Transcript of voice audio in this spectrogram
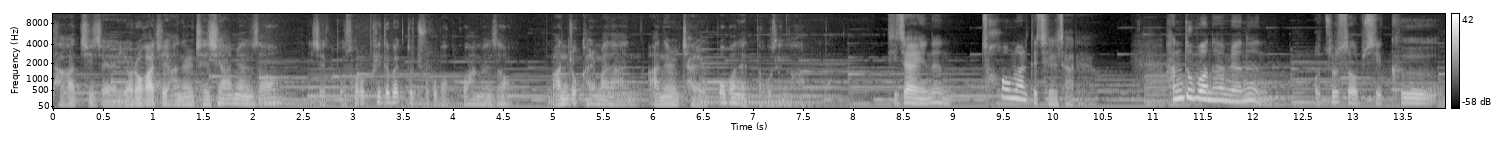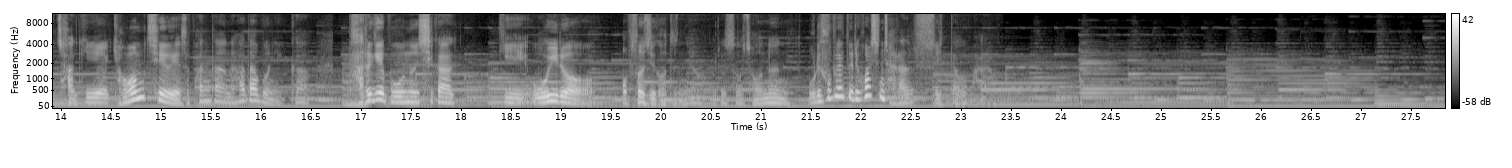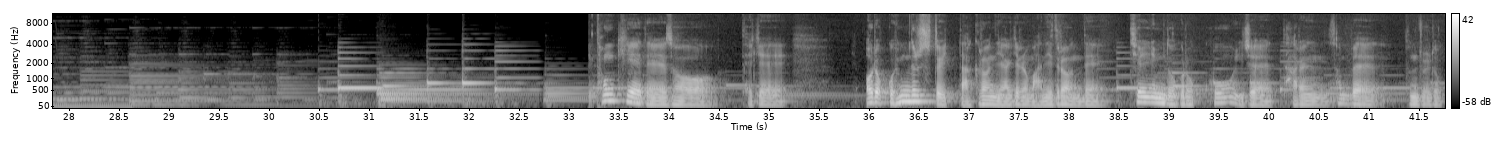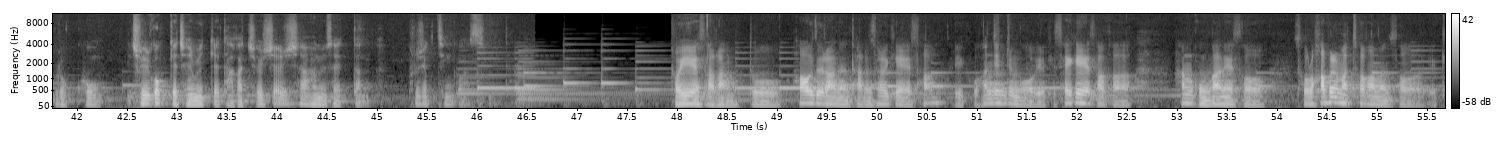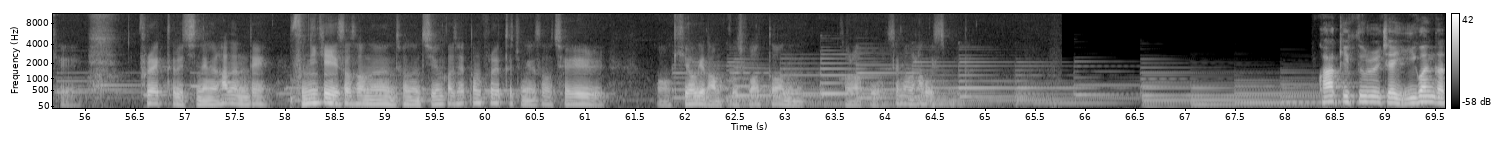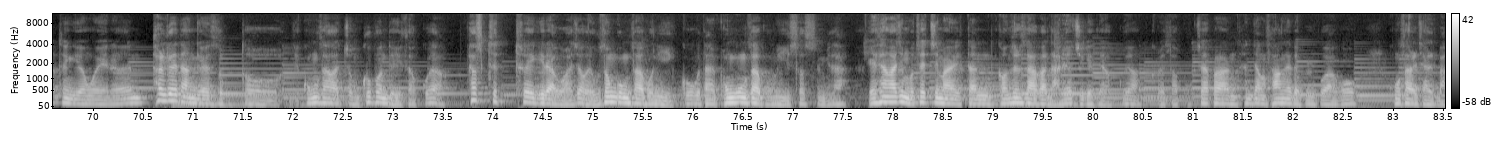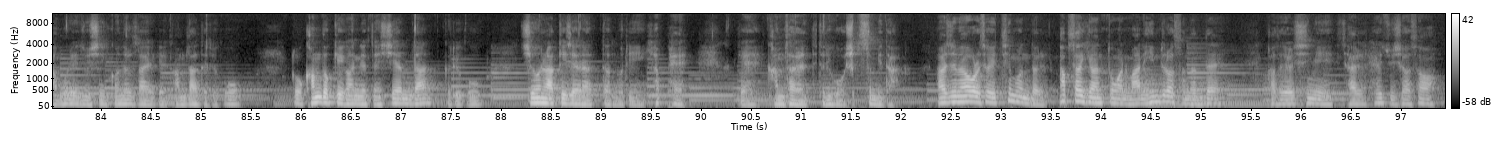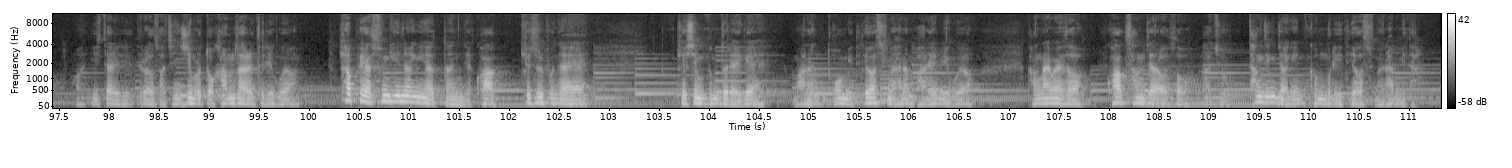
다 같이 이제 여러 가지 안을 제시하면서 이제 또 서로 피드백도 주고받고 하면서 만족할 만한 안을 잘 뽑아냈다고 생각합니다. 디자인은 처음 할 때 제일 잘해요. 한두 번 하면은 어쩔 수 없이 그 자기의 경험치에 의해서 판단을 하다 보니까 다르게 보는 시각이 오히려 없어지거든요. 그래서 저는 우리 후배들이 훨씬 잘할 수 있다고 봐요. 턴키에 대해서 되게 어렵고 힘들 수도 있다 그런 이야기를 많이 들었는데 틸님도 그렇고 이제 다른 선배분들도 그렇고 즐겁게 재밌게 다 같이 으쌰으쌰 하면서 했던 프로젝트인 것 같습니다. 저희 회사랑 또 하우드라는 다른 설계 회사 그리고 한진중공업 이렇게 세 개 회사가 한 공간에서 서로 합을 맞춰가면서 이렇게 프로젝트를 진행을 하는데 분위기에 있어서는 저는 지금까지 했던 프로젝트 중에서 제일 어, 기억에 남고 좋았던 거라고 생각을 하고 있습니다. 과학기술 제2관 같은 경우에는 설계 단계에서부터 공사가 좀 구분되어 있었고요. 패스트 트랙이라고 하죠. 우선 공사분이 있고 그다음에 본공사분이 있었습니다. 예상하지 못했지만 일단 건설사가 나뉘어지게 되었고요. 그래서 복잡한 현장 상황에도 불구하고 공사를 잘 마무리해 주신 건설사에게 감사드리고 또 감독기관이었던 CM단 그리고 않았던 우리 협회에 감사를 드리고 싶습니다. 마지막으로 저희 팀원들 합사 기간 동안 많이 힘들었었는데 가서 열심히 잘 해주셔서 어, 이 자리에 들어서 진심으로 또 감사를 드리고요. 협회의 순기능이었던 이제 과학 기술 분야에 계신 분들에게 많은 도움이 되었으면 하는 바람이고요. 강남에서 과학 상자로서 아주 상징적인 건물이 되었으면 합니다.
